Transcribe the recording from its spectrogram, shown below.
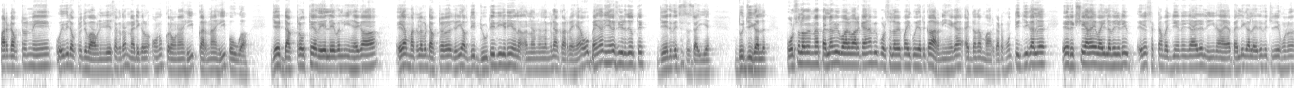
ਪਰ ਡਾਕਟਰ ਨੇ ਕੋਈ ਵੀ ਡਾਕਟਰ ਜਵਾਬ ਨਹੀਂ ਦੇ ਸਕਦਾ ਮੈਡੀਕਲ ਉਹਨੂੰ ਕਰਾਉਣਾ ਹੀ, ਕਰਨਾ ਹੀ ਪਊਗਾ। ਜੇ ਡਾਕਟਰ ਉੱਥੇ ਅਵੇਲੇਬਲ ਨਹੀਂ ਹੈਗਾ, ਇਹਦਾ ਮਤਲਬ ਡਾਕਟਰ ਜਿਹੜੀ ਆਪਦੀ ਡਿਊਟੀ ਦੀ ਜਿਹੜੀ ਉਲ- ਉਲੰਘਣਾ ਕਰ ਰਿਹਾ ਹੈ ਉਹ ਬਹਿਣਾ ਨਹੀਂ ਹੈਗਾ ਸੀਟ ਦੇ ਉੱਤੇ ਜੇ ਇਹਦੇ ਵਿੱਚ ਸੱਚਾਈ ਹੈ। ਦੂਜੀ ਗੱਲ, ਪੁਲਿਸ ਲਵੇ ਮੈਂ ਪਹਿਲਾਂ ਵੀ ਵਾਰ-ਵਾਰ ਕਹਿਣਾ ਵੀ ਪੁਲਿਸ ਲਵੇ ਭਾਈ ਕੋਈ ਅਧਿਕਾਰ ਨਹੀਂ ਹੈਗਾ ਐਦਾਂ ਦਾ ਮਾਰਕਟ ਹੁਣ ਤੀਜੀ ਗੱਲ, ਇਹ ਰਿਕਸ਼ੇ ਵਾਲੇ ਬਾਈ ਲਵੇ ਜਿਹੜੇ, ਇਹਦੇ ਸੱਟਾਂ ਵੱਜੀਆਂ ਨੇ ਜਾਂ ਇਹਦੇ ਲੀਨ ਆਇਆ, ਪਹਿਲੀ ਗੱਲ ਇਹਦੇ ਵਿੱਚ ਜੇ ਹੁਣ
